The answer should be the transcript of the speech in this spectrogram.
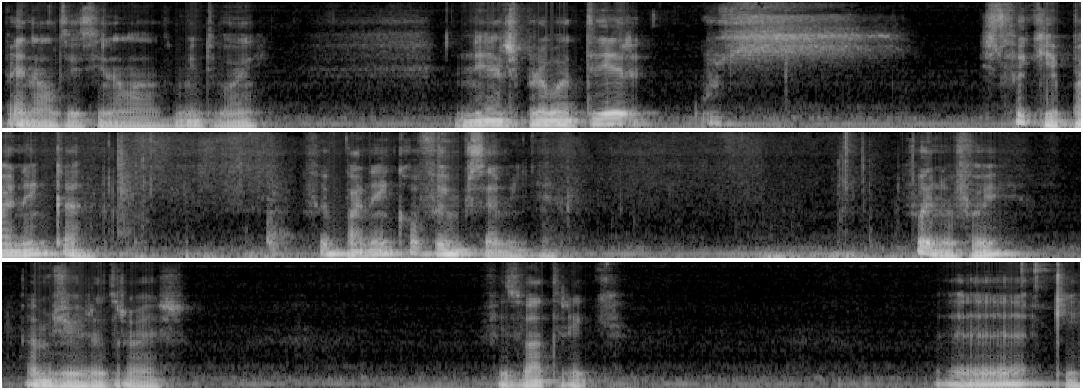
Penalti assinalado, muito bem. Neres para bater. Ui. Isto foi o quê? Panenka? Foi Panenka ou foi impressão minha? Foi, não foi? Vamos ver outra vez. Fiz o hat-trick. Uh, aqui.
